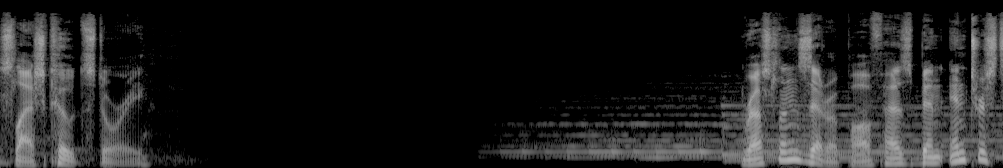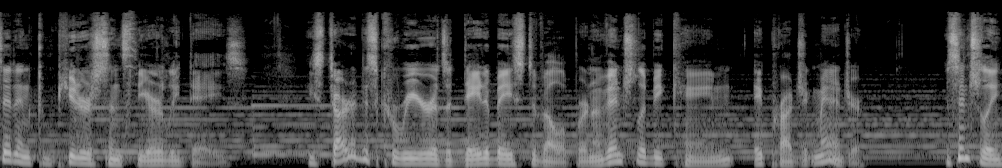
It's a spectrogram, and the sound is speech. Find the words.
slash code story. Ruslan Zaripov has been interested in computers since the early days. He started his career as a database developer and eventually became a project manager. Essentially,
